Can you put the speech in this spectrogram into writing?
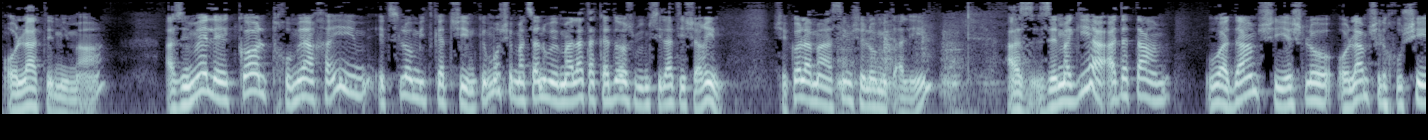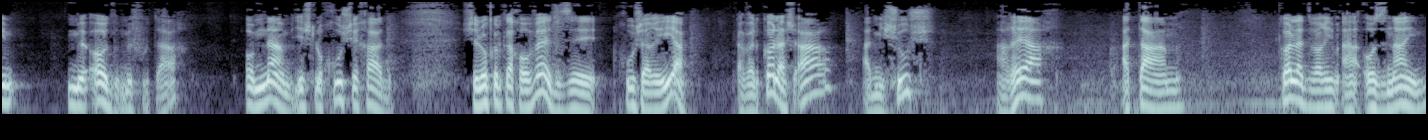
עולה תמימה, אז ממילא כל תחומי החיים אצלו מתקדשים, כמו שמצאנו במעלת הקדוש במסילת ישרים, שכל המעשים שלו מתעלים, אז זה מגיע עד הטעם. הוא אדם שיש לו עולם של חושים מאוד מפותח, אמנם יש לו חוש אחד שלא כל כך עובד, זה חוש הראייה, אבל כל השאר, המישוש, הריח, הטעם, כל הדברים, האוזניים,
